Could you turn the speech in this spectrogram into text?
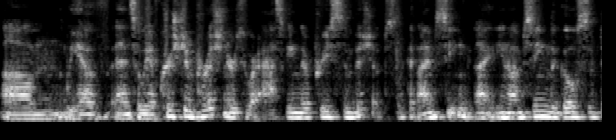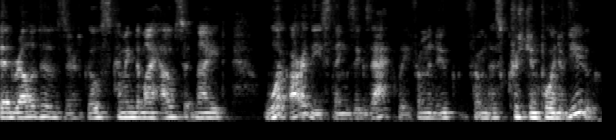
Um, we have, and so we have Christian parishioners who are asking their priests and bishops, "Look, I'm seeing, I, you know, I'm seeing the ghosts of dead relatives. There's ghosts coming to my house at night. What are these things exactly from a new, from this Christian point of view?"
